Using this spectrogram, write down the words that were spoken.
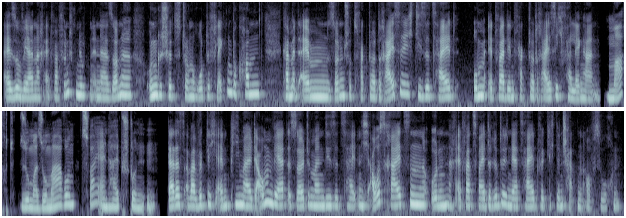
Also wer nach etwa fünf Minuten in der Sonne ungeschützt schon rote Flecken bekommt, kann mit einem Sonnenschutzfaktor 30 diese Zeit um etwa den Faktor 30 verlängern. Macht, summa summarum, zweieinhalb Stunden. Da das aber wirklich ein Pi mal Daumenwert ist, sollte man diese Zeit nicht ausreizen und nach etwa zwei Dritteln der Zeit wirklich den Schatten aufsuchen.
